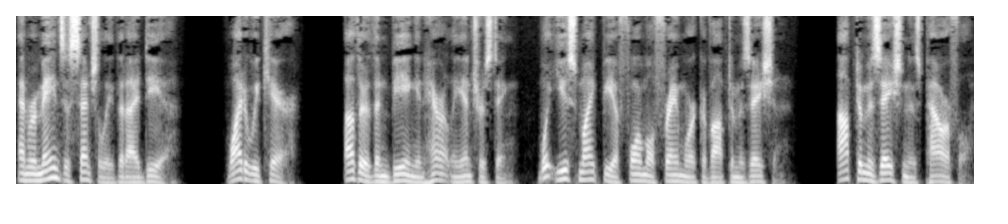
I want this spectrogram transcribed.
and remains essentially that idea. Why do we care? Other than being inherently interesting, what use might be a formal framework of optimization? Optimization is powerful.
